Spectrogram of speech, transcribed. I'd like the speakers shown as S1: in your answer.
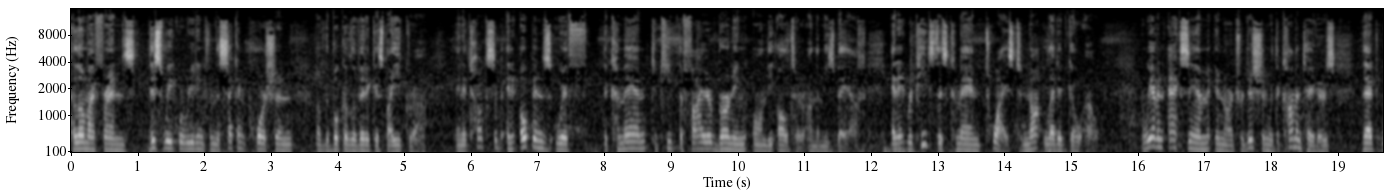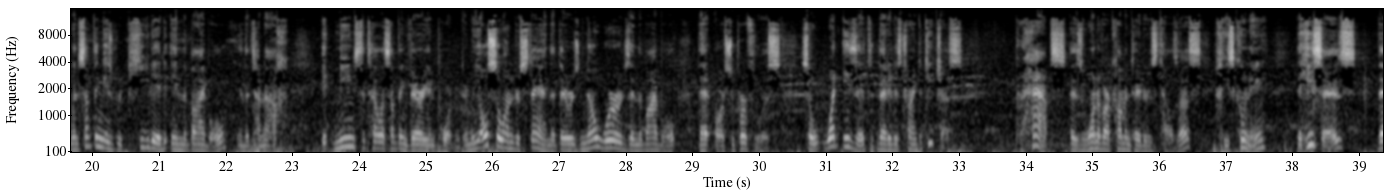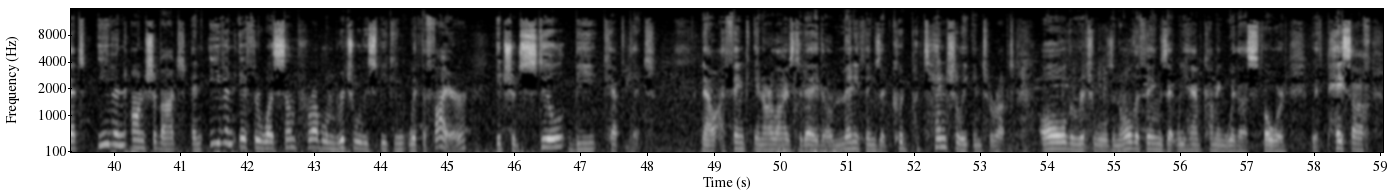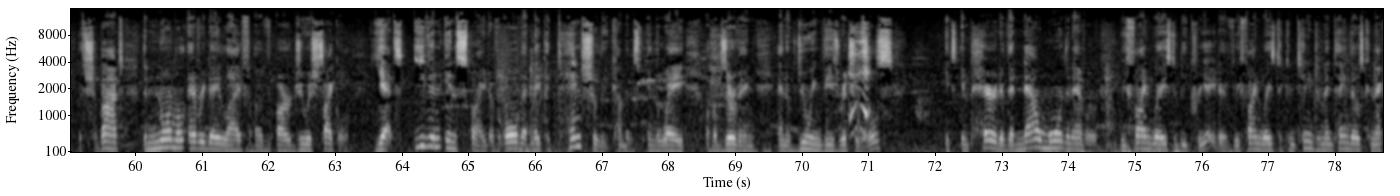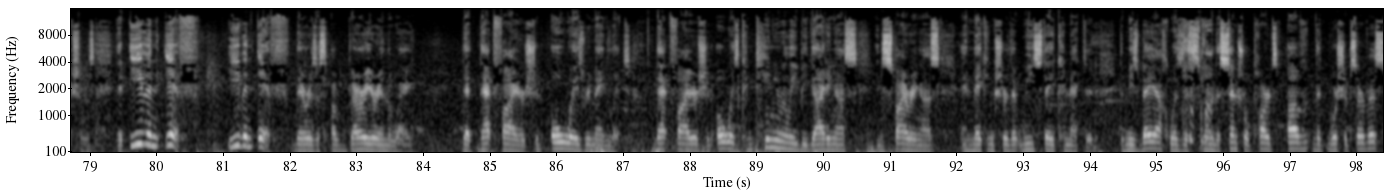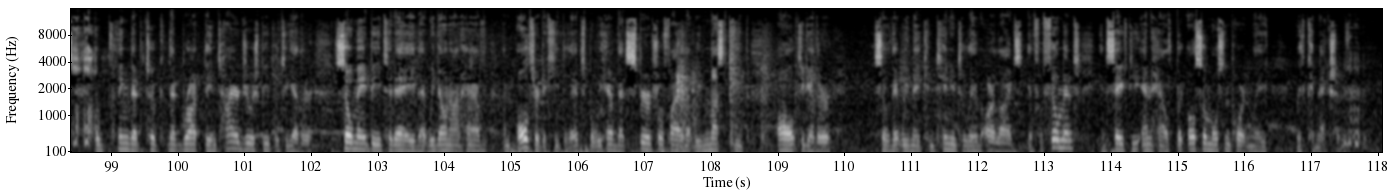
S1: Hello, my friends. This week we're reading from the second portion of the book of Leviticus, Vayikra, and it talks and it opens with the command to keep the fire burning on the altar on the mizbeach, and it repeats this command twice to not let it go out. And we have an axiom in our tradition with the commentators that when something is repeated in the Bible, in the Tanakh, it means to tell us something very important. And we also understand that there is no words in the Bible that are superfluous. So what is it that it is trying to teach us? Perhaps, as one of our commentators tells us, Chizkuni, that he says that even on Shabbat, and even if there was some problem ritually speaking with the fire, it should still be kept lit. Now, I think in our lives today, there are many things that could potentially interrupt all the rituals and all the things that we have coming with us forward with Pesach, with Shabbat, the normal everyday life of our Jewish cycle. Yet, even in spite of all that may potentially come in, in the way of observing and of doing these rituals, it's imperative that now more than ever, we find ways to be creative. We find ways to continue to maintain those connections. That even if, even if there is a, a barrier in the way, that that fire should always remain lit. That fire should always continually be guiding us, inspiring us, and making sure that we stay connected. The Mizbeach was one of the central parts of the worship service, the thing that took that brought the entire Jewish people together. So may it be today that we do not have an altar to keep lit, but we have that spiritual fire that we must keep all together so that we may continue to live our lives in fulfillment, in safety and health, but also most importantly, with connection.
